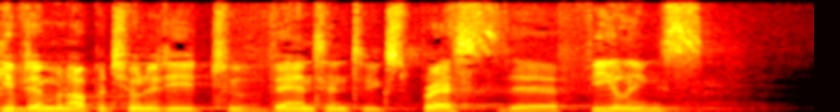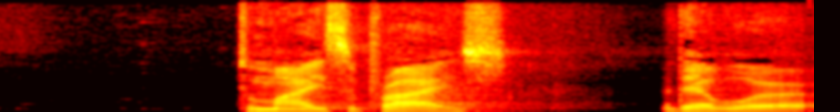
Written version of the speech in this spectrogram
give them an opportunity to vent and to express their feelings. To my surprise, there were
